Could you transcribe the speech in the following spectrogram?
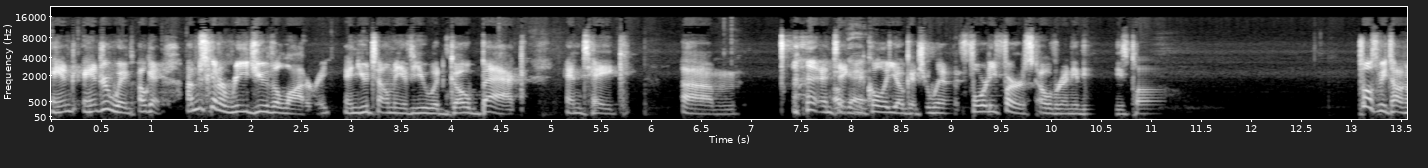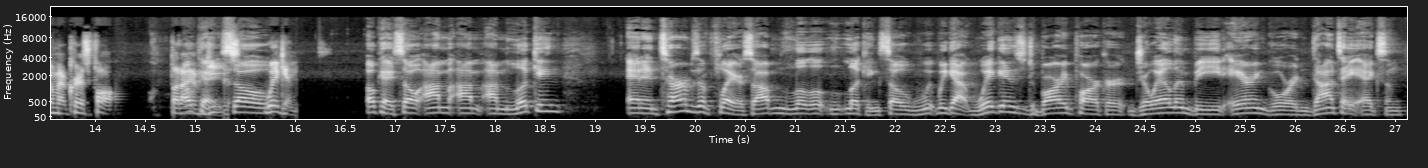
Andrew Wiggs. Okay, I'm just going to read you the lottery, and you tell me if you would go back and take um, and take okay. Nikola Jokic, who went 41st over any of these players. Supposed to be talking about Chris Paul, but I okay, have so Wiggins. Okay, so I'm I'm I'm looking, and in terms of players, so I'm l- looking. So we, we got Wiggins, Jabari Parker, Joel Embiid, Aaron Gordon, Dante Exum,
